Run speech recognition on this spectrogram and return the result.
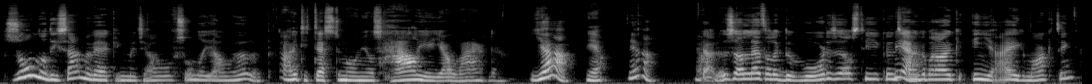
Zonder die samenwerking met jou of zonder jouw hulp. Uit die testimonials haal je jouw waarde. Ja, Ja. ja. Ja. Ja, dus al letterlijk de woorden zelfs die je kunt Ja. gaan gebruiken in je eigen marketing.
